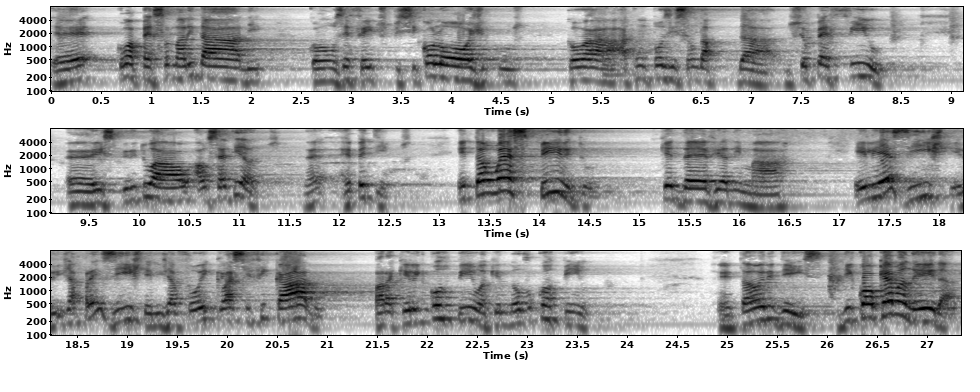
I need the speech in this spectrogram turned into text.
é, com a personalidade, com os efeitos psicológicos, com a, a composição da, da, do seu perfil é, espiritual aos sete anos. Né? Repetimos. Então, o espírito que deve animar ele existe, ele já preexiste, ele já foi classificado para aquele corpinho, aquele novo corpinho. Então ele diz: de qualquer maneira,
